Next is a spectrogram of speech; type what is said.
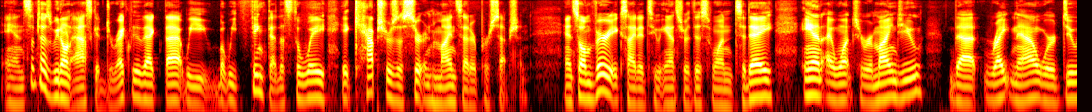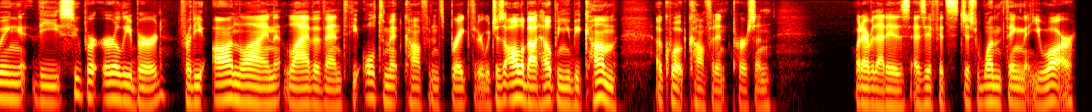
And sometimes we don't ask it directly like that. We but we think that that's the way it captures a certain mindset or perception. And so I'm very excited to answer this one today. And I want to remind you that right now we're doing the super early bird for the online live event, the Ultimate Confidence Breakthrough, which is all about helping you become a quote confident person, whatever that is, as if it's just one thing that you are.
